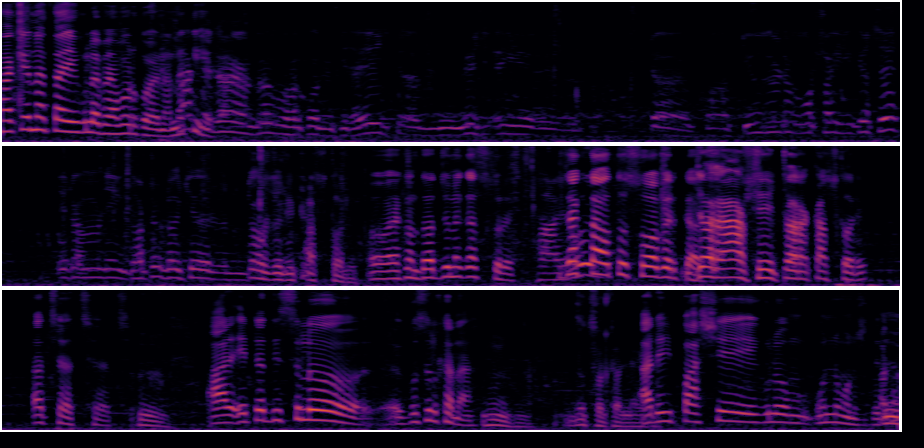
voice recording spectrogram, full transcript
থাকে না তাই এগুলো ব্যবহার করে না নাকি? ব্যবহার করবে কিনা। এই টিউবওয়েলটা গেছে। এটা মানে ঘটনা হচ্ছে দশজনে কাজ করে। ও এখন দশজনে কাজ করে? হ্যাঁ, যাক তাও তো সবের কাজ। যারা আসে তারা কাজ করে। আচ্ছা আচ্ছা আচ্ছা। আর এটা দিছিল গোসলখানা? আর এই পাশে এগুলো অন্য মানুষদের অন্য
